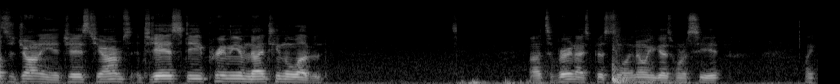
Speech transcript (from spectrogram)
this is Johnny at JSD Arms and JSD Premium 1911. Uh, it's a very nice pistol. I know you guys want to see it. Like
